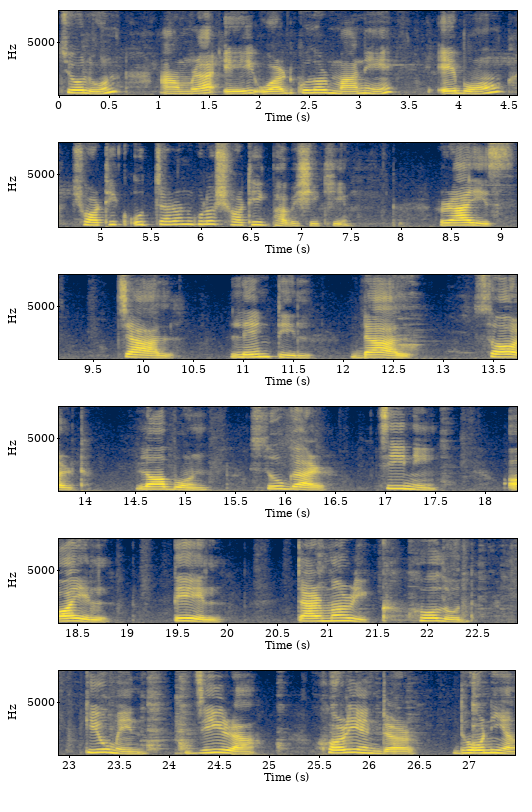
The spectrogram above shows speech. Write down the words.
চলুন, আমরা এই ওয়ার্ডগুলোর মানে এবং সঠিক উচ্চারণগুলো সঠিকভাবে শিখি। রাইস, চাল, লেন্টিল, ডাল, সল্ট, লবণ, সুগার, চিনি, অয়েল, তেল, টারমারিক, হলুদ, কিউমেন, জিরা হরিয়েন্ডার ধনিয়া,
